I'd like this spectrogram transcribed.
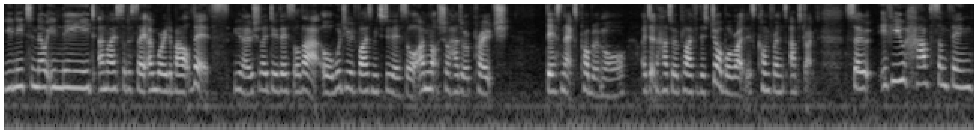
you need to know what you need, and I sort of say, I'm worried about this. You know, should I do this or that, or would you advise me to do this, or I'm not sure how to approach this next problem, or I don't know how to apply for this job or write this conference abstract. So if you have something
